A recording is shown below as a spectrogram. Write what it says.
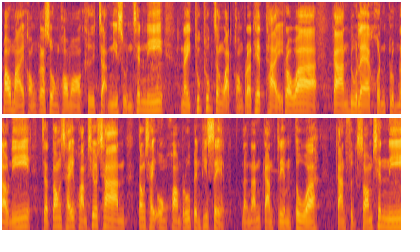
เป้าหมายของกระทรวงพมคือจะมีศูนย์เช่นนี้ ในทุกๆ จังหวัดของประเทศไทย เพราะว่าการดูแลคนกลุ่มเหล่านี้ จะต้องใช้ความเชี่ยวชาญ ต้องใช้องค์ความรู้เป็นพิเศษ ดังนั้นการเตรียมตัวการฝึกซ้อมเช่นนี้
